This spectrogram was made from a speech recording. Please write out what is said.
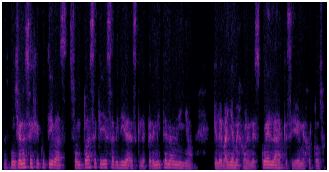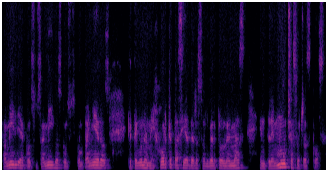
Las funciones ejecutivas son todas aquellas habilidades que le permiten a un niño que le vaya mejor en la escuela, que se lleve mejor con su familia, con sus amigos, con sus compañeros, que tenga una mejor capacidad de resolver problemas, entre muchas otras cosas.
